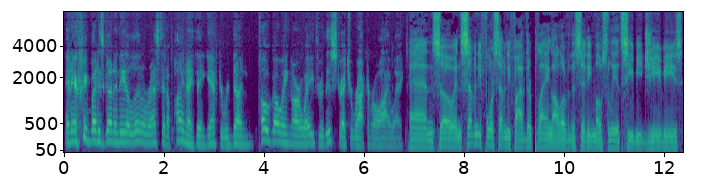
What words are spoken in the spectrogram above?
And everybody's going to need a little rest and a pint, I think, after we're done pogoing our way through this stretch of rock and roll highway. And so in 74, 75, they're playing all over the city, mostly at CBGB's.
